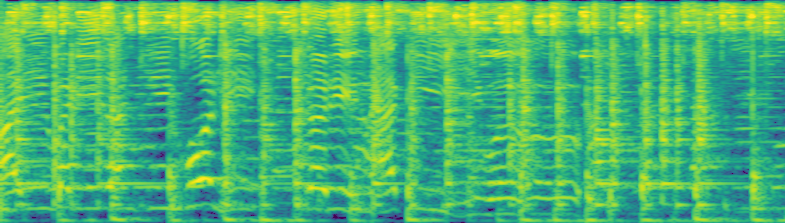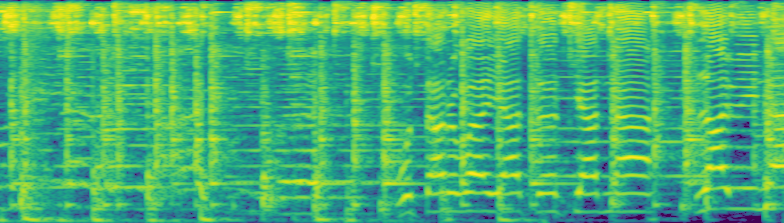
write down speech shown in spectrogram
आई वडिलांची बोली करी नाकीव उतरवयात त्यांना लाविना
